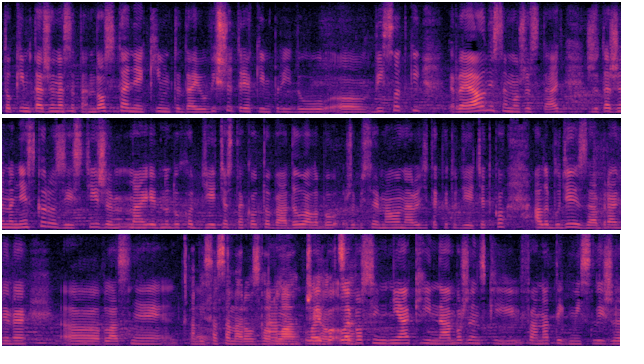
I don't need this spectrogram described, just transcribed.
to kým tá žena sa tam dostane, kým teda ju vyšetria, kým prídu výsledky. Reálne sa môže stať, že tá žena neskoro zistí, že má jednoducho dieťa s takouto vadou, alebo že by sa jej malo narodiť takéto dieťatko, ale bude jej zabranené vlastne... Aby sa sama rozhodla, áno, lebo, lebo si nejaký náboženský fanatik myslí, že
